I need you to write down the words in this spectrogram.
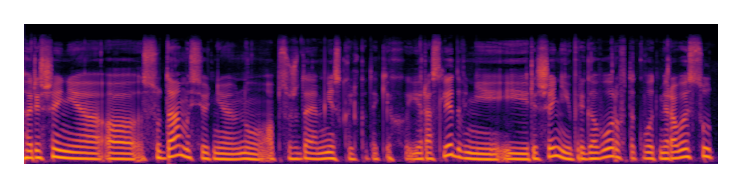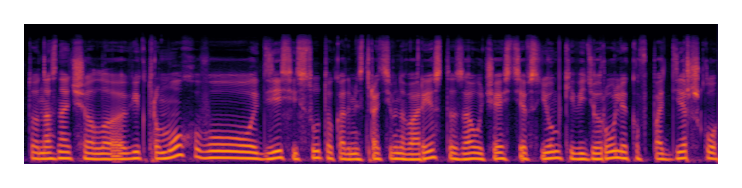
решение а, суда. Мы сегодня ну, обсуждаем несколько таких и расследований, и решений, и приговоров. Так вот, мировой суд назначил Виктору Мохову 10 суток административного ареста за участие в съемке видеороликов в поддержку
